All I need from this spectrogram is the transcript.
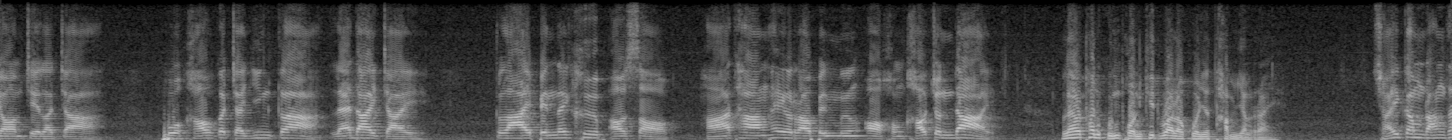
ยอมเจรจา พวกเขาก็จะยิ่งกล้าและได้ใจ กลายเป็นได้คืบเอาศอก หาทางให้เราเป็นเมืองออกของเขาจนได้ แล้วท่านขุนพลคิดว่าเราควรจะทำอย่างไร ใช้กำลังท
